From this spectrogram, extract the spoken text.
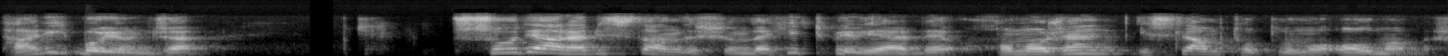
tarih boyunca Suudi Arabistan dışında hiçbir yerde homojen İslam toplumu olmamış.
